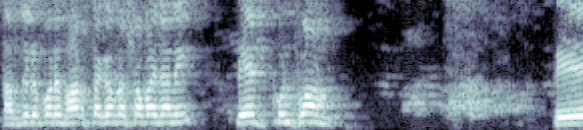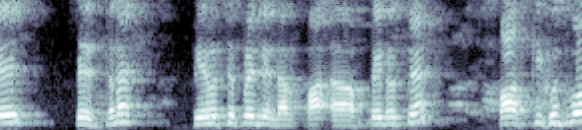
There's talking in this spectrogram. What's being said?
সাবজেক্টের পরে ভার থাকে, আমরা সবাই জানি। পেড কোন ফর্ম পে পেড তাই না? পে হচ্ছে প্রেজেন্ট আর পেড হচ্ছে পাস কি খুঁজবো?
